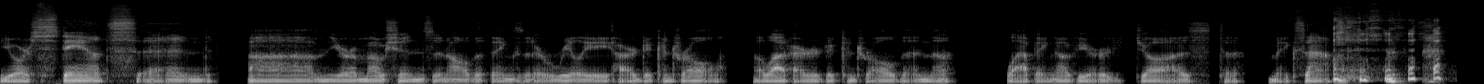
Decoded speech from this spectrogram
your stance and um, your emotions and all the things that are really hard to control a lot harder to control than the flapping of your jaws to make sound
